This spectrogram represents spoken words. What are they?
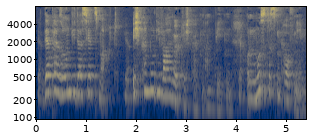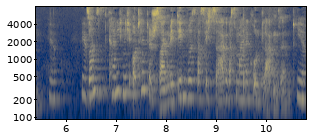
ja. der Person, die das jetzt macht. Ja. Ich kann nur die Wahlmöglichkeiten anbieten und muss das in Kauf nehmen. Sonst kann ich nicht authentisch sein mit dem, was ich sage, was meine Grundlagen sind. Ja.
